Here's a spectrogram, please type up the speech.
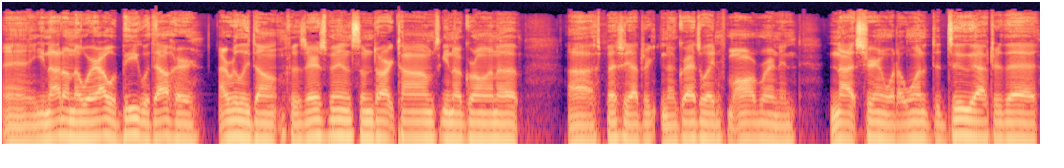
And you know, I don't know where I would be without her. I really don't, because there's been some dark times, you know, growing up, uh, especially after you know graduating from Auburn and not sure what I wanted to do after that.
